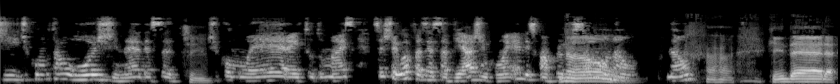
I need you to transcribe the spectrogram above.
de, de como está hoje, né? Dessa, de como era e tudo mais. Você chegou a fazer essa viagem com eles, com a produção não. ou não? Não? Quem dera.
